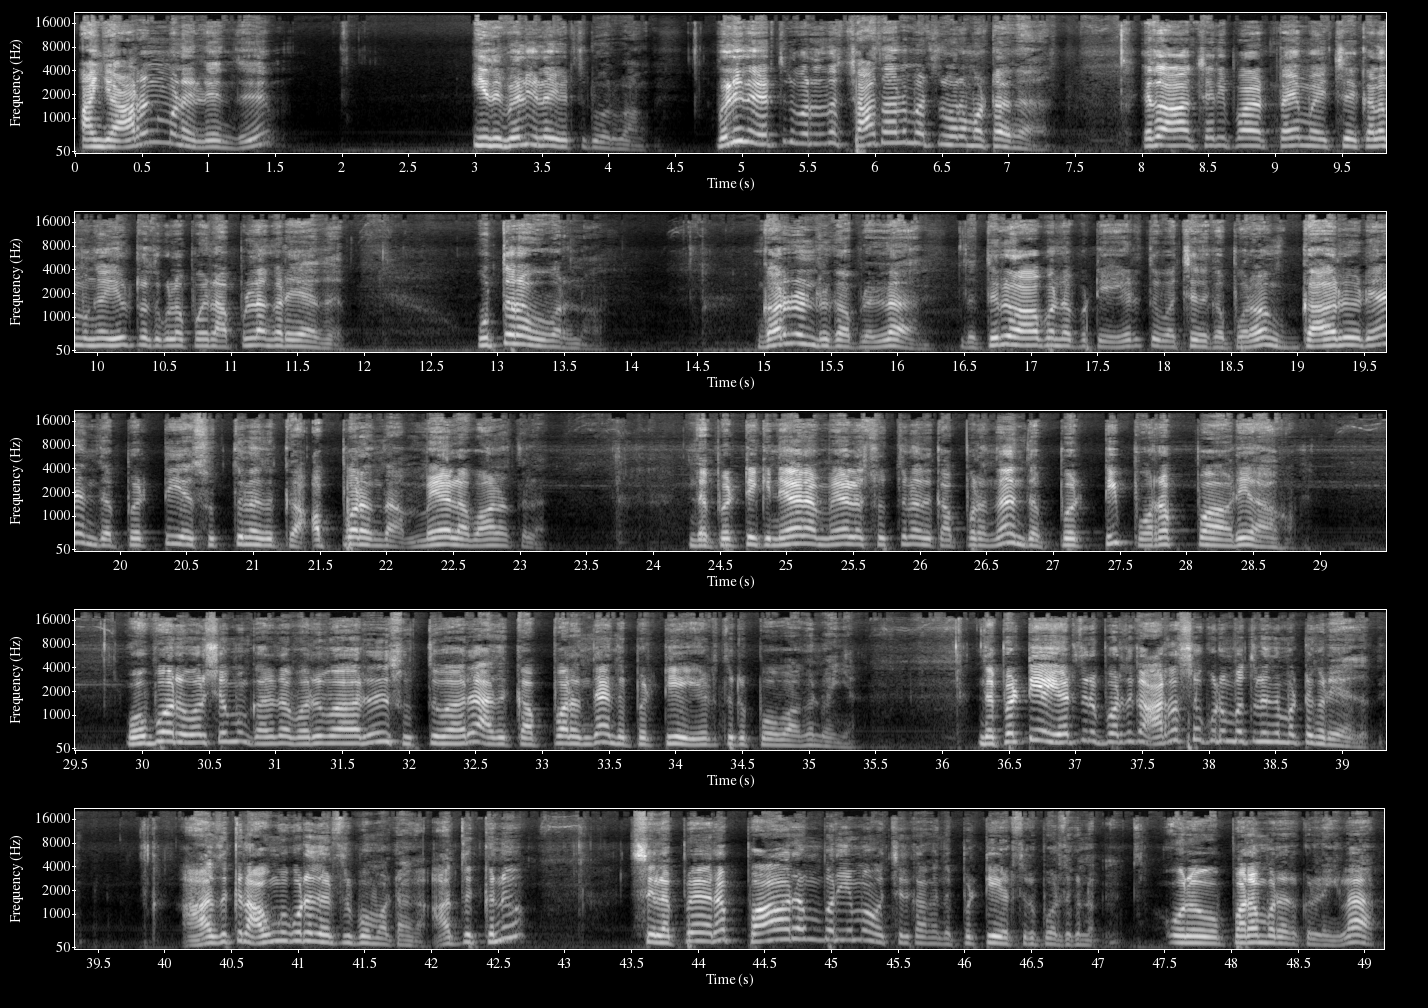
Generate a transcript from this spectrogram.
அங்கே அரண்மனையிலேருந்து இது வெளியில் எடுத்துகிட்டு வருவாங்க. வெளியில் எடுத்துகிட்டு வர்றதுனா சாதாரணமாக எடுத்துகிட்டு வர மாட்டாங்க. ஏதோ ஆ சரிப்பா டைம் ஆயிடுச்சு கிளம்புங்க இருட்டுறதுக்குள்ளே போயிடலாம் அப்படிலாம் கிடையாது. உத்தரவு வரணும். கருடன் இருக்காப்புல இந்த திரு ஆபரண பெட்டியை எடுத்து வச்சதுக்கப்புறம் கருடை இந்த பெட்டியை சுற்றுனதுக்கு அப்புறம்தான் மேலே வானத்தில். இந்த பெட்டிக்கு நேராக மேலே சுற்றுனதுக்கு அப்புறம் தான் இந்த பெட்டி புறப்பாடே ஆகும். ஒவ்வொரு வருஷமும் கருட வருவார் சுற்றுவார் அதுக்கப்புறம் தான் இந்த பெட்டியை எடுத்துகிட்டு போவாங்கன்னு வைங்க. இந்த பெட்டியை எடுத்துகிட்டு போகிறதுக்கு அரசு குடும்பத்துலேருந்து மட்டும் கிடையாது. அதுக்குன்னு அவங்க கூட இதை எடுத்துகிட்டு போக மாட்டாங்க. அதுக்குன்னு சில பேரை பாரம்பரியமாக வச்சுருக்காங்க இந்த பெட்டியை எடுத்துகிட்டு போகிறதுக்குன்னு ஒரு பரம்பரை இருக்கு இல்லைங்களா?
